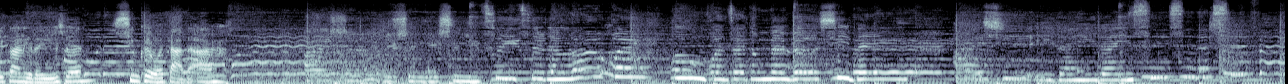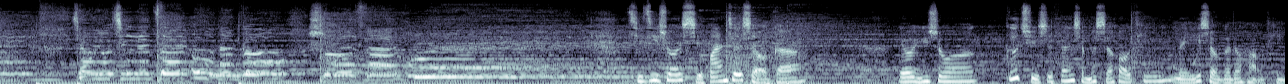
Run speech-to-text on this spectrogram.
习惯里的余生，幸亏我打的二。爱是一生一世一次一次的轮回，不管在东南和西北。爱是一段一段一丝一丝的是非，将有情人再不能够说再会。奇迹说喜欢这首歌，刘云说歌曲是分什么时候听，每一首歌都好听。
